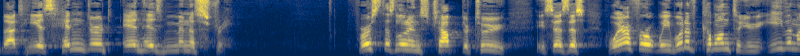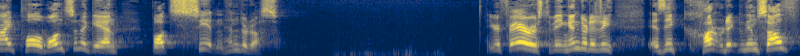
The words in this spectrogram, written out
that he is hindered in his ministry. 1 Thessalonians chapter 2, he says this Wherefore we would have come unto you, even I, Paul, once and again, but Satan hindered us. He refers to being hindered. Is he, is he contradicting himself?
